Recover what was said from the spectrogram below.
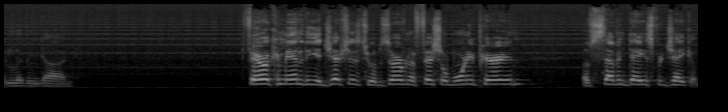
and living God. Pharaoh commanded the Egyptians to observe an official mourning period of seven days for Jacob.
